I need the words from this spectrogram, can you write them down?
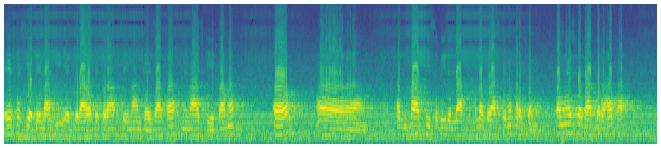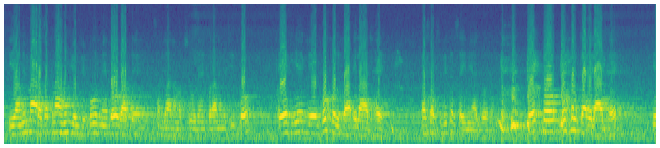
ایک حیثیت الہی، ایک تلاوت قرآن سے ایمان کا اضافہ، نماز کی اقامت اور الفاظ کی سبیل اللہ اللہ کے راستے میں خرچ کرنا۔ کل میں اس پر بات کر رہا تھا کہ امما رزقنا ہوں یونفقون میں دو باتیں سمجھانا مقصود ہیں قرآن مجید کو۔ ایک یہ کہ بخل کا علاج ہے۔ ایسا فکر صحیح نہیں آج بول رہا ایک تو بخل کا علاج ہے کہ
